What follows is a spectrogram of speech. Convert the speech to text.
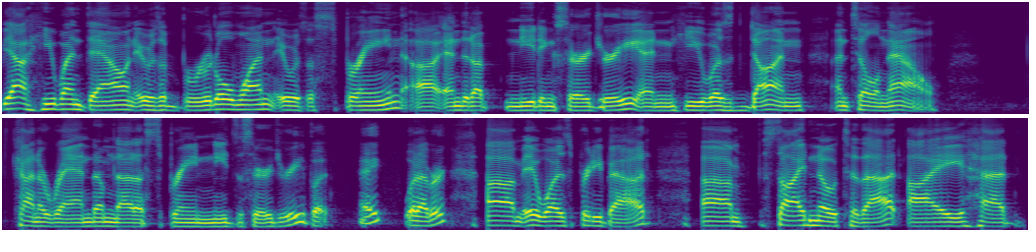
yeah, he went down. It was a brutal one. It was a sprain, uh, ended up needing surgery, and he was done until now kind of random that a sprain needs a surgery, but hey, whatever. Um, it was pretty bad. Um, side note to that, I had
